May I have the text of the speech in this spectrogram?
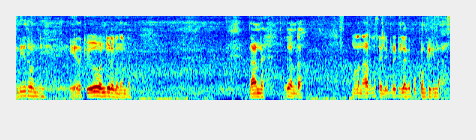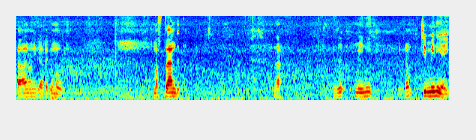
ഇത് ചെയ്ത വണ്ടി? ഏതൊക്കെയോ വണ്ടി കിടക്കുന്നുണ്ട്. ഇതാണ്ട് ഇത് കണ്ടോ? നമ്മളെ നാട്ടിലെ സെലിബ്രിറ്റികളൊക്കെ പൊയ്ക്കൊണ്ടിരിക്കുന്ന സാധനമാണ് ഈ കിടക്കുന്നത്. മസ്താങ്ക് ആ ഇത് മിനി ഇപ്പം ചിമ്മിനിയായി.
